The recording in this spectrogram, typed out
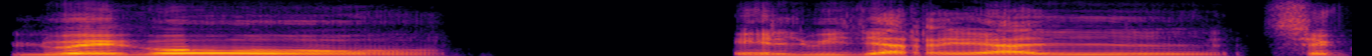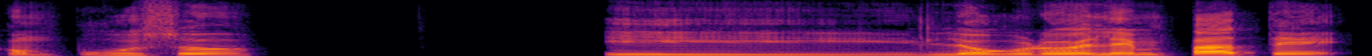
Luego el Villarreal se compuso y logró el empate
